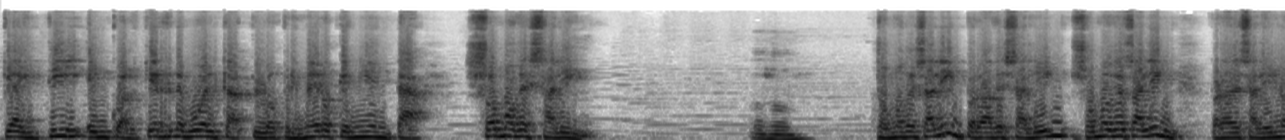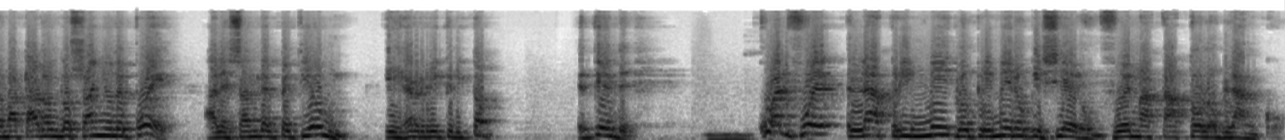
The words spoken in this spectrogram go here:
que Haití en cualquier revuelta lo primero que mienta, somos de Salín. Uh -huh. Somos de Salín, pero a de Salín, somos de Salín, pero a de Salín lo mataron dos años después, Alexander Petion y Henry Critop. ¿Entiendes? ¿Cuál fue la primer, lo primero que hicieron? Fue matar a todos los blancos.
